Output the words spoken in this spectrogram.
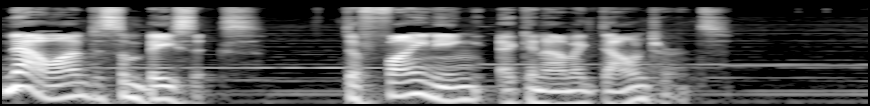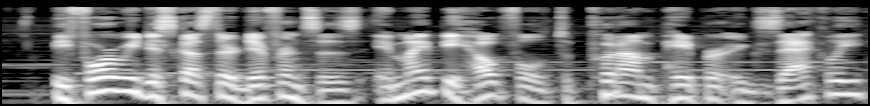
Now, on to some basics defining economic downturns. Before we discuss their differences, it might be helpful to put on paper exactly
